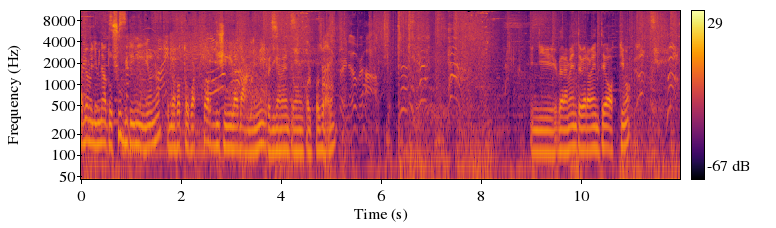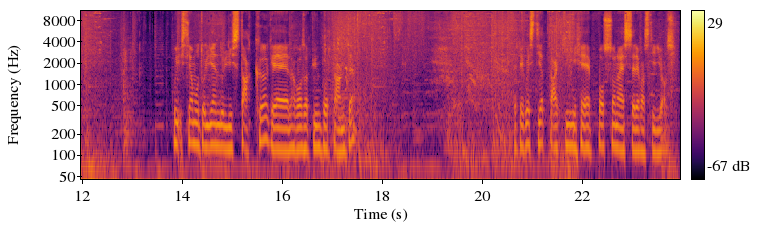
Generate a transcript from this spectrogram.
Abbiamo eliminato subito i minion, abbiamo fatto 14.000 danni praticamente con un colpo solo. Quindi veramente veramente ottimo. Qui stiamo togliendo gli stack, che è la cosa più importante. Perché questi attacchi eh, possono essere fastidiosi.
